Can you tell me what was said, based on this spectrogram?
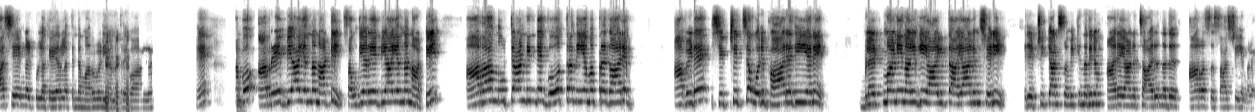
ആശയങ്ങൾക്കുള്ള കേരളത്തിന്റെ മറുപടിയാണ് അത്രേ വാഴ ഏ? അപ്പോ അറേബ്യ എന്ന നാട്ടിൽ സൗദി അറേബ്യ എന്ന നാട്ടിൽ ആറാം നൂറ്റാണ്ടിന്റെ ഗോത്ര നിയമപ്രകാരം അവിടെ ശിക്ഷിച്ച ഒരു ഭാരതീയനെ ബ്ലഡ് മണി നൽകിയായിട്ടായാലും ശരി രക്ഷിക്കാൻ ശ്രമിക്കുന്നതിനും ആരെയാണ് ചാരുന്നത്? ആർ എസ് എസ് ആശയങ്ങളെ.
